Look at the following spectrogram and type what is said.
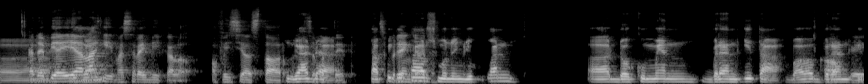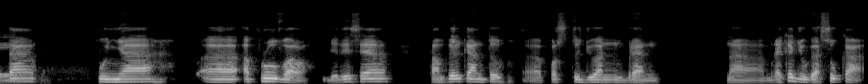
Uh, ada biaya dengan, lagi Mas Remy kalau official store? Enggak ada. Itu. Tapi Sebenarnya kita harus ada. menunjukkan uh, dokumen brand kita bahwa brand okay. kita punya uh, approval. Jadi saya tampilkan tuh uh, persetujuan brand. Nah, mereka juga suka.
